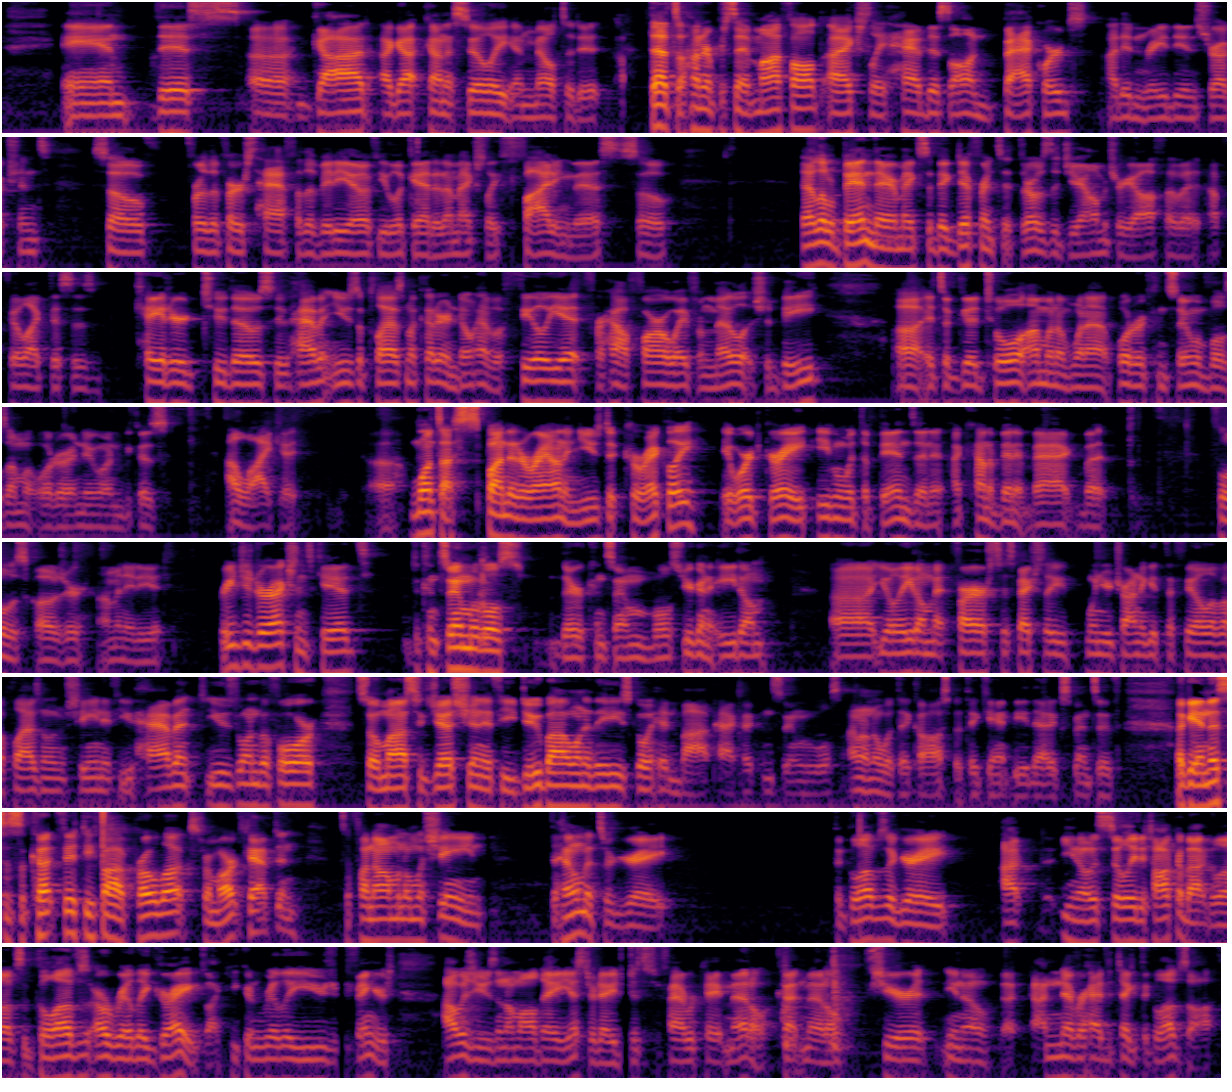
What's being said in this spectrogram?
And this uh, guide, I got kind of silly and melted it. That's 100% my fault. I actually had this on backwards. I didn't read the instructions. So for the first half of the video, if you look at it, I'm actually fighting this. So that little bend there makes a big difference. It throws the geometry off of it. I feel like this is catered to those who haven't used a plasma cutter and don't have a feel yet for how far away from metal it should be. Uh, it's a good tool. I'm gonna, when I order consumables, I'm gonna order a new one because I like it. Uh, once I spun it around and used it correctly, it worked great, even with the bends in it. I kind of bent it back, but full disclosure, I'm an idiot. Read your directions, kids. The consumables, they're consumables. You're gonna eat them. Uh, you'll eat them at first, especially when you're trying to get the feel of a plasma machine if you haven't used one before. So my suggestion, if you do buy one of these, go ahead and buy a pack of consumables. I don't know what they cost, but they can't be that expensive. Again, this is the Cut 55 ProLux from Arc Captain. It's a phenomenal machine. The helmets are great. The gloves are great. I, you know, it's silly to talk about gloves. Gloves are really great. Like you can really use your fingers. I was using them all day yesterday just to fabricate metal, cut metal, shear it. You know, I never had to take the gloves off.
